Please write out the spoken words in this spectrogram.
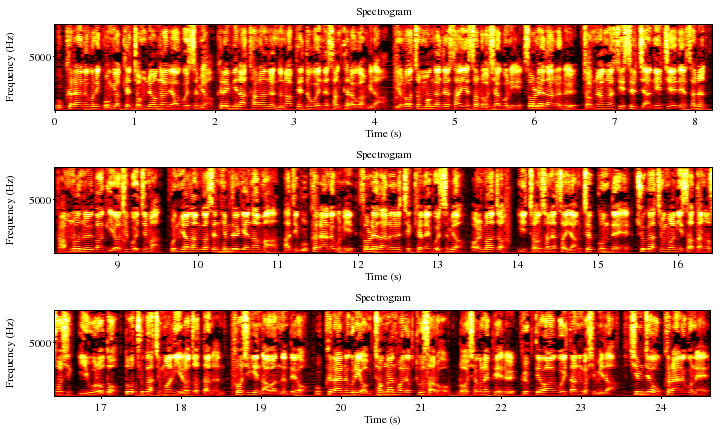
우크라이나군이 공격해 점령하려 하고 있으며 크레미나 탈환을 눈앞에 두고 있는 상태라고 합니다. 여러 전문가들 사이에서 러시아군이 솔레다르를 점령할 수 있을지 아닐지에 대해서는 갑론을박이 이어지고 있지만 분명한 것은 힘들게나마 아직 우크라이나군이 솔레다르를 지켜내고 있으며 얼마 전 이 전선에서 양측 군대에 추가 증원이 있었다는 소식 이후로도 또 추가 증원이 이뤄졌다는 소식이 나왔는데요. 우크라이나군이 엄청난 화력 투사로 러시아군의 피해를 극대화하고 있다는 것입니다. 심지어 우크라이나군의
